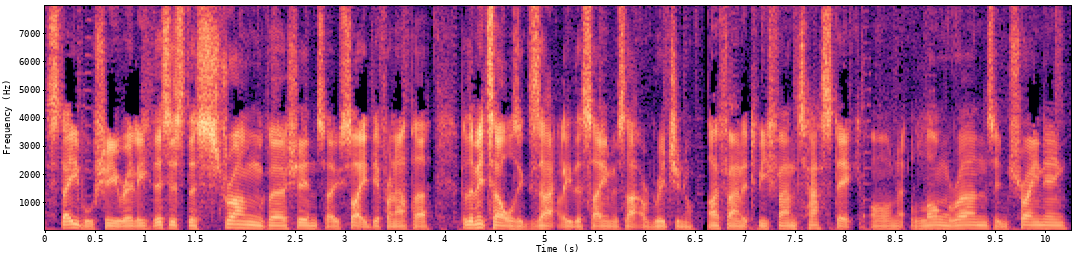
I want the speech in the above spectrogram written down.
stable shoe really. This is the strung version, so slightly different upper, but the midsole is exactly the same as that original. I found it to be fantastic on long runs in training.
